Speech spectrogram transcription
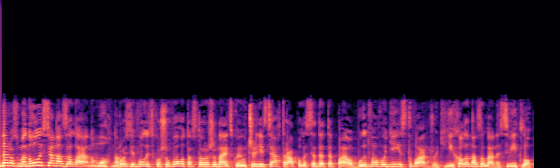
Не розминулися на зеленому. На розі вулиць Кошового та Сторожинецької у Чернівцях трапилося ДТП. Обидва водії стверджують, їхали на зелене світло.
